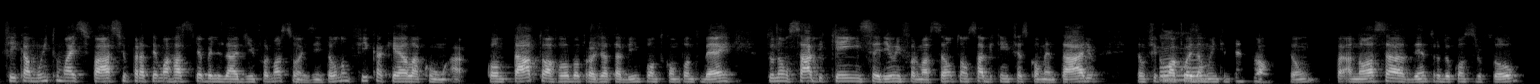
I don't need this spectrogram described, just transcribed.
fica muito mais fácil para ter uma rastreabilidade de informações. Então não fica aquela com contato@projetabim.com.br, tu não sabe quem inseriu informação, tu não sabe quem fez comentário, então fica uma uhum. coisa muito impessoal. Então a nossa dentro do ConstruFlow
